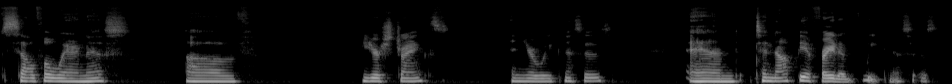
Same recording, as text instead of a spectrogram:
self awareness of your strengths and your weaknesses and to not be afraid of weaknesses.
